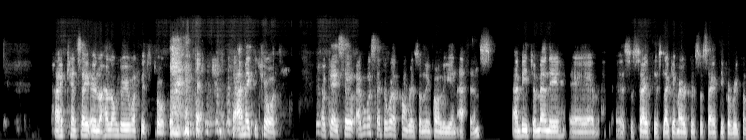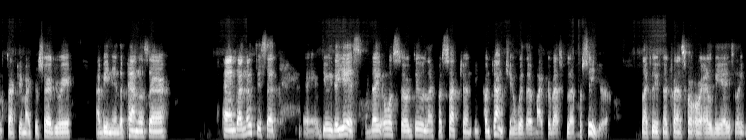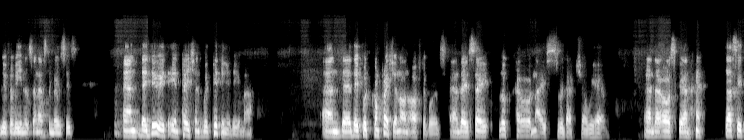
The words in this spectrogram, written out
I can say, uh, how long do you want me to talk? I make it short. Okay, so I was at the World Congress of Lymphology in Athens and been to many uh, societies like American Society for Reconstructive Microsurgery. I've been in the panels there. And I noticed that uh, during the years, they also do liposuction in conjunction with a microvascular procedure, like lymph node transfer or LVAs, like lymphovenous anastomosis. And they do it in patients with pitting edema and uh, they put compression on afterwards and they say look how nice reduction we have and i ask them does it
